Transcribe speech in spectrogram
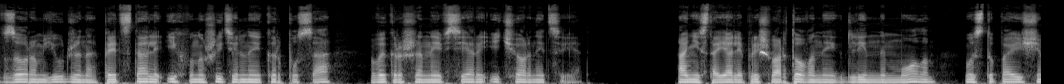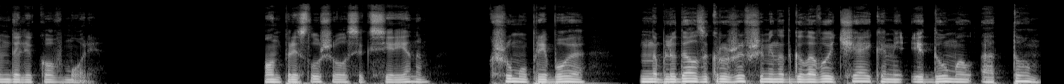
Взором Юджина предстали их внушительные корпуса, выкрашенные в серый и черный цвет. Они стояли пришвартованные к длинным молам, выступающим далеко в море. Он прислушивался к сиренам, к шуму прибоя, наблюдал за кружившими над головой чайками и думал о том,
